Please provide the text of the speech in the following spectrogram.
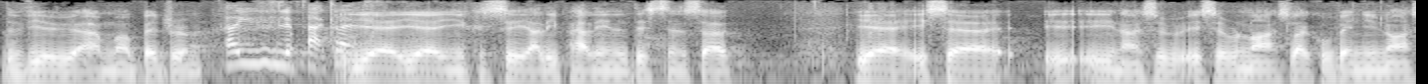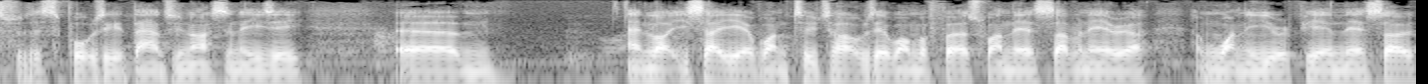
the view out of my bedroom. Oh, you live that close? Yeah, yeah. You can see Ali Pali in the distance. So, yeah, it's a, uh, it, you know, it's a, it's a nice local venue, nice for the supporters to get down to, nice and easy. Um, and like you say, yeah, I've won two titles there. Won my first one there, Southern area, and won the European there. So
